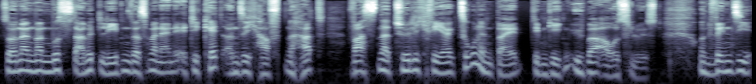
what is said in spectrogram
sondern man muss damit leben, dass man ein Etikett an sich haften hat, was natürlich Reaktionen bei dem Gegenüber auslöst. Und wenn Sie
